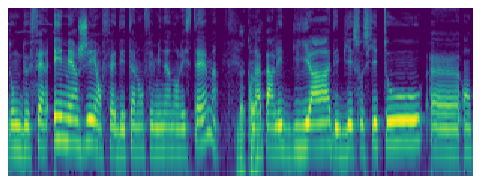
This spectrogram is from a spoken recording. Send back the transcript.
Donc de faire émerger en fait des talents féminins dans les STEM. On a parlé de l'IA, des biais sociétaux. euh, en-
